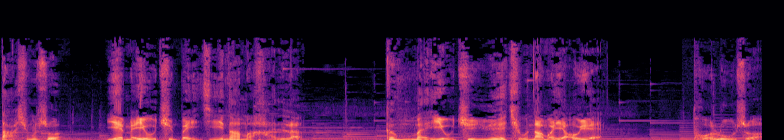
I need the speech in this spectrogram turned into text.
大熊说，也没有去北极那么寒冷，更没有去月球那么遥远。驼鹿说：“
